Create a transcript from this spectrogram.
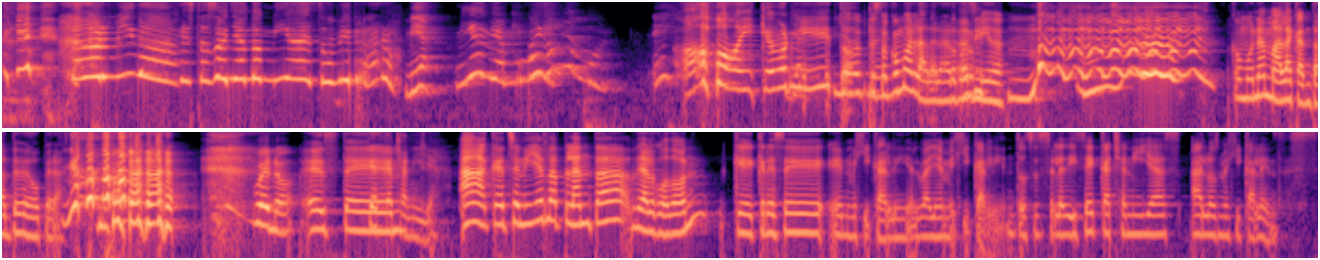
¡Está dormida! Está soñando Mía, estuvo bien raro. Mía, Mía, mi amor. Ay, qué bonito. ya, Empezó ya. como a ladrar Así. Como una mala cantante de ópera. Bueno, Este. ¿qué es cachanilla? Ah, cachanilla es la planta de algodón que crece en Mexicali, el Valle de Mexicali. Entonces se le dice cachanillas a los mexicalenses.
